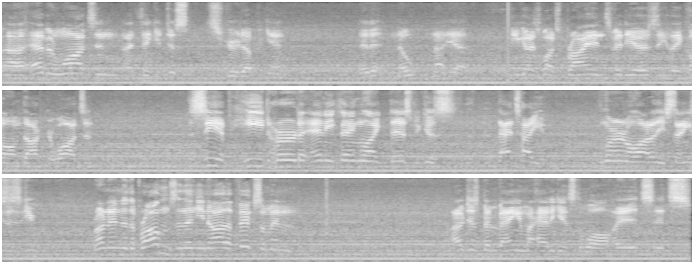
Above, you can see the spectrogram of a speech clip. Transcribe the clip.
uh, Evan Watson. I think it just screwed up again. Did it? Nope, not yet. You guys watch Brian's videos, they call him Dr. Watson. To see if he'd heard anything like this, because that's how you learn a lot of these things, is you run into the problems and then you know how to fix them. And I've just been banging my head against the wall. It's, it's,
